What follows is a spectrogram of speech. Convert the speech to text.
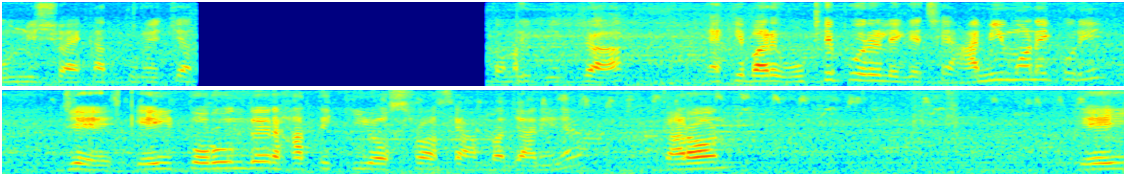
উনিশশো একাত্তরের চেতনাবিদরা একেবারে উঠে পড়ে লেগেছে, আমি মনে করি যে এই তরুণদের হাতে কি অস্ত্র আছে আমরা জানি না। কারণ এই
